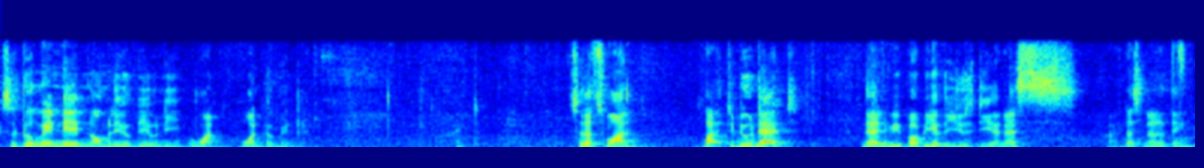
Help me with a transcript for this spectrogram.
So domain name normally will be only one, one domain name. Right? So that's one. But to do that, then we probably have to use DNS. Right? That's another thing.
